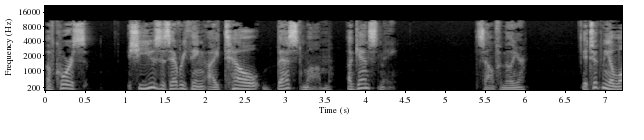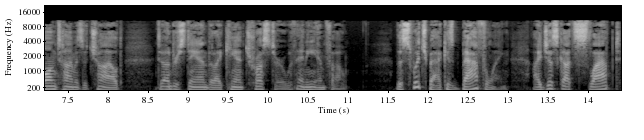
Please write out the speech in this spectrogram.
Of course, she uses everything I tell Best Mom against me. Sound familiar? It took me a long time as a child to understand that I can't trust her with any info. The switchback is baffling. I just got slapped,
